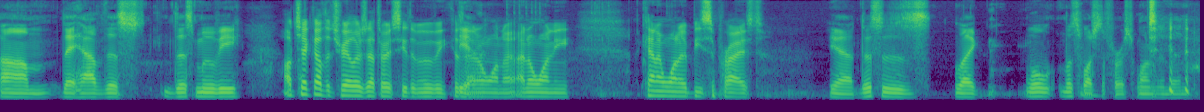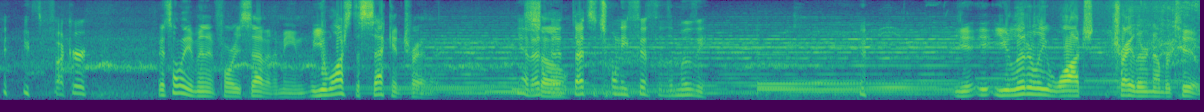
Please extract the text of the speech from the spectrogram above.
um, they have this this movie. I'll check out the trailers after I see the movie because Yeah. I don't want to. I don't want any. I kind of want to be surprised. Yeah, this is like, well, let's watch the first one and then. Fucker. It's only a minute forty-seven. I mean, you watched the second trailer. Yeah, that, So- that, that's the twenty fifth of the movie. You, you literally watched trailer number two.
